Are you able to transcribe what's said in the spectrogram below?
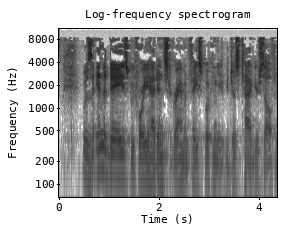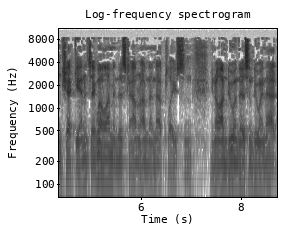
It was in the days before you had Instagram and Facebook and you could just tag yourself and check in and say, well, I'm in this town and I'm in that place and, you know, I'm doing this and doing that.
